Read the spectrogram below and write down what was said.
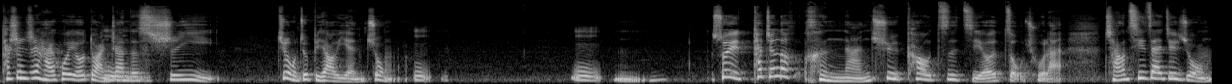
她甚至还会有短暂的失忆，这种就比较严重了。嗯嗯嗯。所以他真的很难去靠自己而走出来，长期在这种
